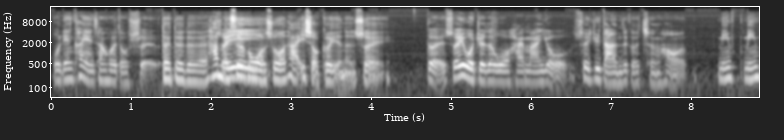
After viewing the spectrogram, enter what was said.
我连看演唱会都睡了。对对对对，他每次跟我说他一首歌也能睡，对，所以我觉得我还蛮有睡剧达人这个称号，名名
